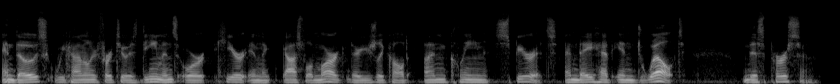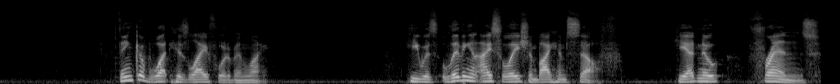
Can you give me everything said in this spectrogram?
And those we commonly refer to as demons, or here in the Gospel of Mark, they're usually called unclean spirits, and they have indwelt this person. Think of what his life would have been like. He was living in isolation by himself. He had no friends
